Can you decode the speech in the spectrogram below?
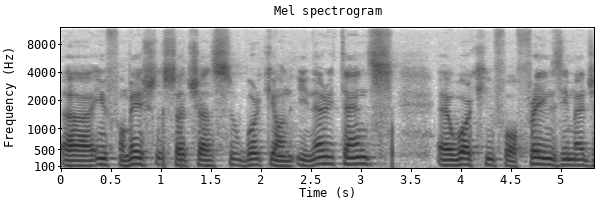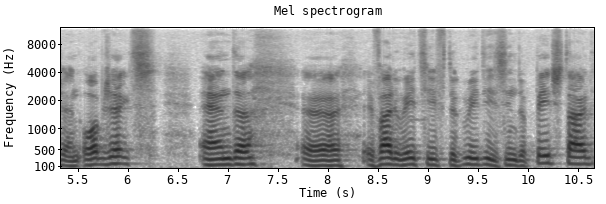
uh, information such as working on inheritance, uh, working for frames, image, and objects, and uh, uh, evaluate if the grid is in the page style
